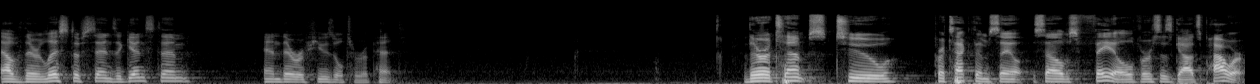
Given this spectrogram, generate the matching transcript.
of their list of sins against Him, and their refusal to repent. Their attempts to protect themselves fail versus God's power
